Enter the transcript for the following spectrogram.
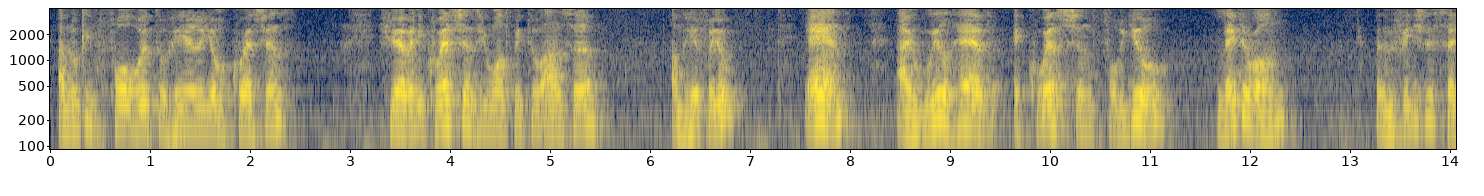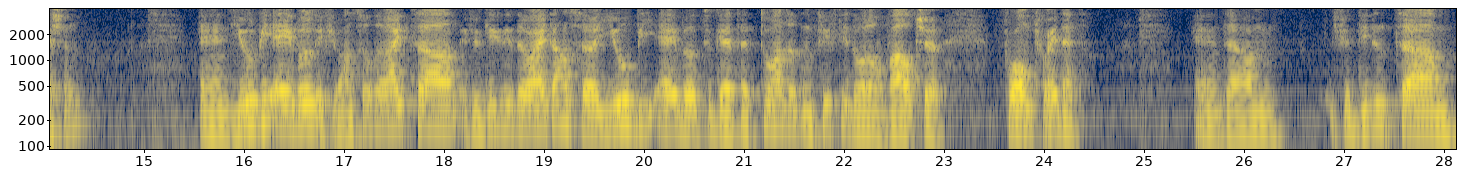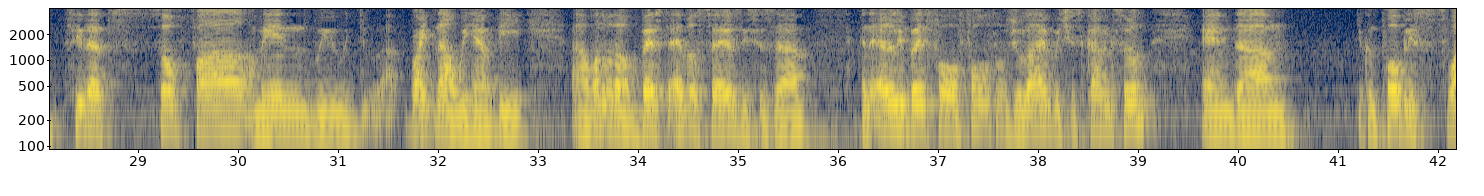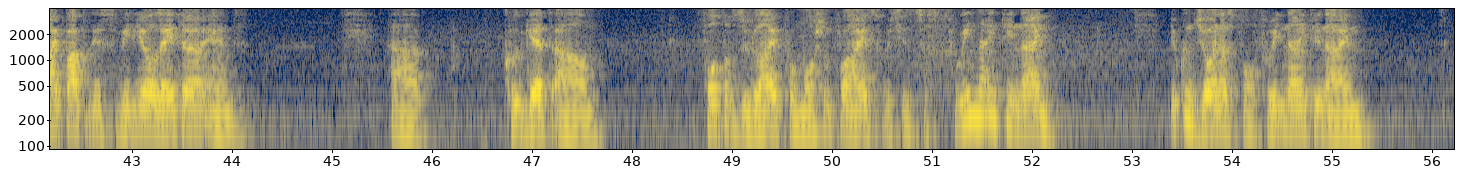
I'm looking forward to hear your questions. If you have any questions you want me to answer, I'm here for you. And I will have a question for you later on when we finish this session and you'll be able if you answer the right uh, if you give me the right answer you'll be able to get a $250 voucher from TradeNet. And um, if you didn't um, see that so far I mean we, we do, uh, right now we have the uh, one of our best ever sales. This is uh, an early bird for 4th of July which is coming soon. And um, you can probably swipe up this video later and could get um, 4th of July promotion price, which is just $3.99. You can join us for $3.99,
